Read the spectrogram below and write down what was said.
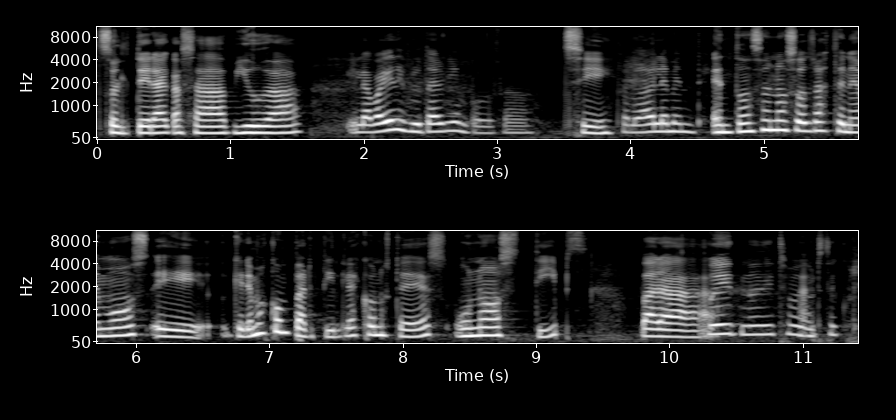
soltera, casada, viuda, Y la vaya a disfrutar bien, pues, o sea, sí. saludablemente. Entonces nosotras tenemos, eh, queremos compartirles con ustedes unos tips para... Wait, no he dicho mi versículo.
